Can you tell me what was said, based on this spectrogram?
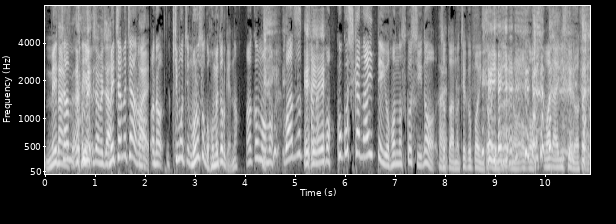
めちゃめちゃ、めちゃめちゃ、めちゃめちゃあの、はい、あの、気持ち、ものすごく褒めとるけんな。あ、これももう、わずかな、えー、もう、ここしかないっていうほんの少しの、ちょっとあの、チェックポイントを今、いあの、話題にしてるわけです。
